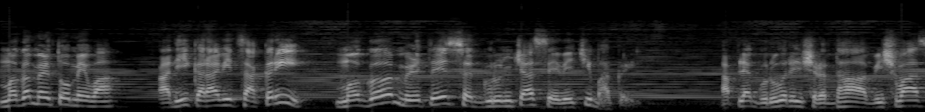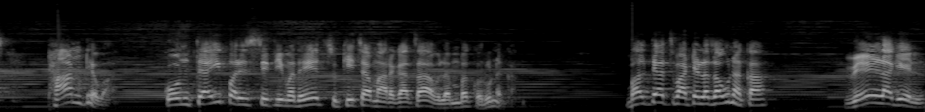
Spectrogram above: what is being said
मग मिळतो मेवा. आधी करावी चाकरी मग मिळते सद्गुरूंच्या सेवेची भाकरी. आपल्या गुरुवरील श्रद्धा विश्वास ठाम ठेवा. कोणत्याही परिस्थितीमध्ये चुकीच्या मार्गाचा अवलंब करू नका. भलत्याच वाटेला जाऊ नका. वेळ लागेल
